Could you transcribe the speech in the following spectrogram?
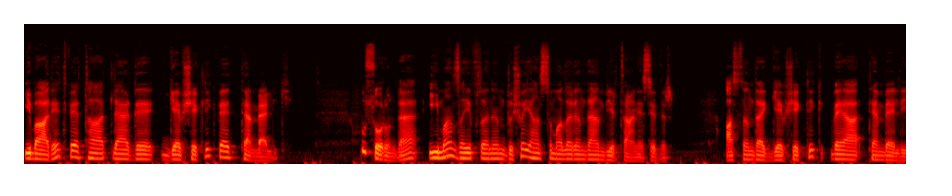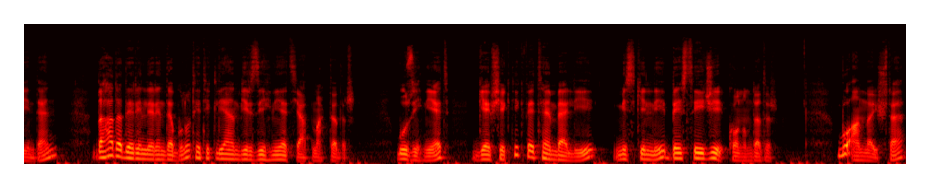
İbadet ve taatlerde gevşeklik ve tembellik. Bu sorun da iman zayıflığının dışa yansımalarından bir tanesidir. Aslında gevşeklik veya tembelliğinden, daha da derinlerinde bunu tetikleyen bir zihniyet yatmaktadır. Bu zihniyet, gevşeklik ve tembelliği, miskinliği besleyici konumdadır. Bu anlayışta,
